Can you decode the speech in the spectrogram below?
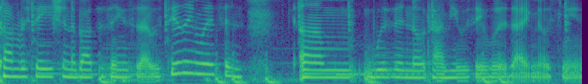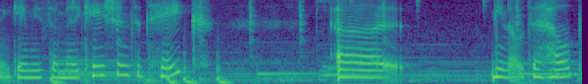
conversation about the things that I was dealing with, and um, within no time, he was able to diagnose me and gave me some medication to take, uh, you know, to help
